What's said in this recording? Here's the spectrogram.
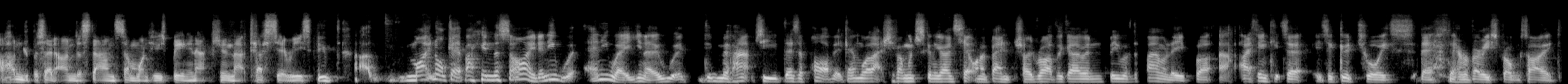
100% understand someone who's been in action in that test series who uh, might not get back in the side anyway. Anyway, you know, perhaps he, there's a part of it going, well, actually, if I'm just going to go and sit on a bench, I'd rather go and be with the family. But I think it's a it's a good choice. They're, they're a very strong side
